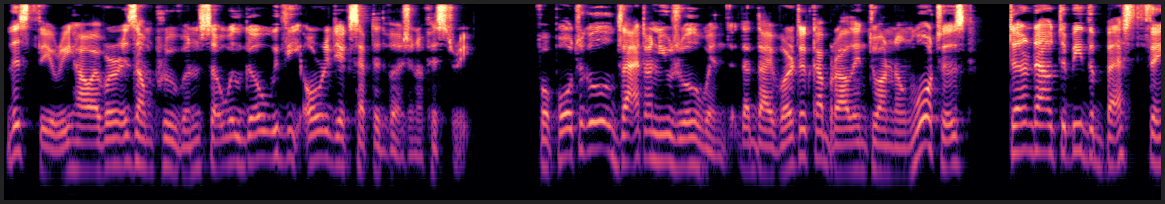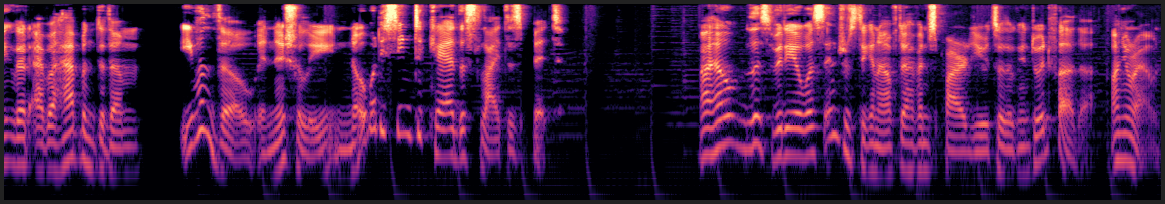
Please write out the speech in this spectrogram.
This theory, however, is unproven, so we'll go with the already accepted version of history. For Portugal, that unusual wind that diverted Cabral into unknown waters turned out to be the best thing that ever happened to them, even though, initially, nobody seemed to care the slightest bit. I hope this video was interesting enough to have inspired you to look into it further, on your own.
